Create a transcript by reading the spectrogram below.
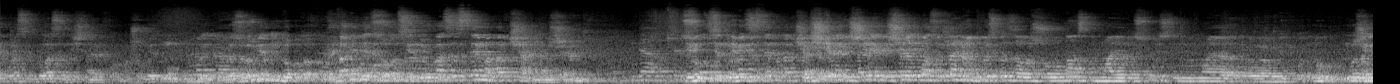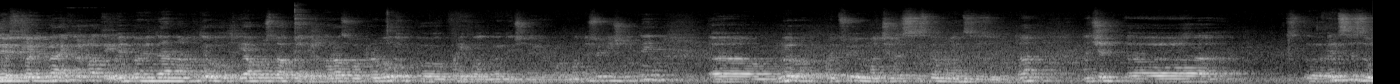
як у вас відбулася лічна реформа. Щоб ви, ну, ви, ви зрозуміли? Тобто, далі йде зовсім друга система навчання вже. Зовсім друга система навчання. ще, ще, ще одне питання. Ви сказали, що у нас немає ресурсів, немає е, відпо- ну, ми не відповідати нормативу. відповідає на. Я просто опять одноразово привели е, приклад медичної реформи. На сьогоднішній день е, ми працюємо через систему НСЗУ. Так? Значить, е, НСЗУ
